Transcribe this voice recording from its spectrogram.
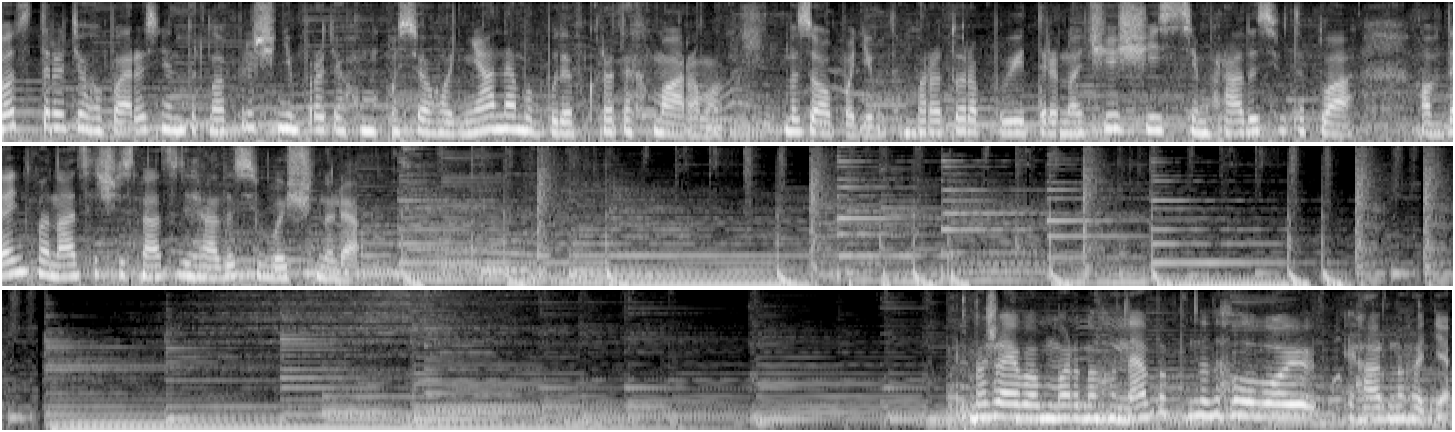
23 березня на Тернопільщині протягом усього дня небо буде вкрите хмарами, без опадів. Температура повітря вночі 6-7 градусів тепла, а в день 12-16 градусів вище нуля. Бажаю вам мирного неба над головою і гарного дня.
